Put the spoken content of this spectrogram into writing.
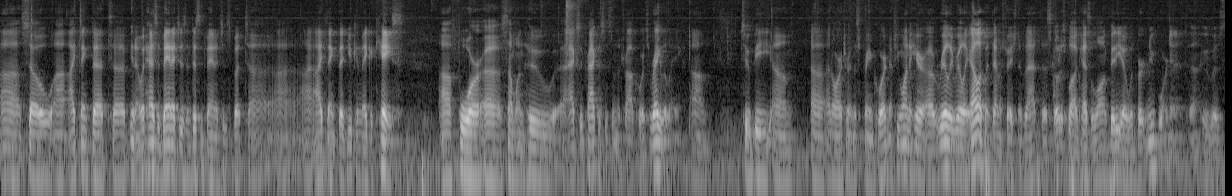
Uh, so uh, I think that uh, you know it has advantages and disadvantages, but uh, I, I think that you can make a case uh, for someone who actually practices in the trial courts regularly um, to be um, an orator in the Supreme Court. And if you want to hear a really, really eloquent demonstration of that, the SCOTUS blog has a long video with Burt Neuborne in it, who was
